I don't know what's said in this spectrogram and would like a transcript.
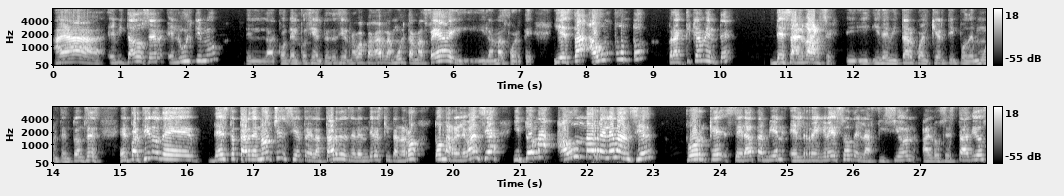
ha evitado ser el último del cociente, es decir, no va a pagar la multa más fea y, la más fuerte. Y está a un punto prácticamente de salvarse y, de evitar cualquier tipo de multa. Entonces, el partido de, esta tarde-noche, 7 de la tarde, desde el Endires Quintana Roo, toma relevancia y toma aún más relevancia porque será también el regreso de la afición a los estadios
